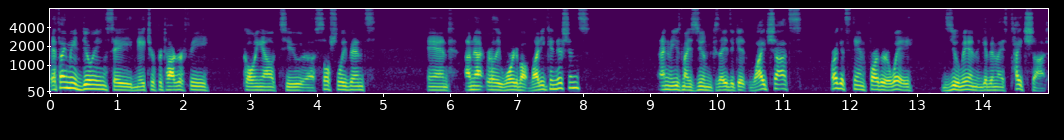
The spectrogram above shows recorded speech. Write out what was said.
If I'm doing, say, nature photography, going out to a social event, and I'm not really worried about lighting conditions, I'm to use my zoom because I either get wide shots or I could stand farther away, zoom in and get a nice tight shot.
